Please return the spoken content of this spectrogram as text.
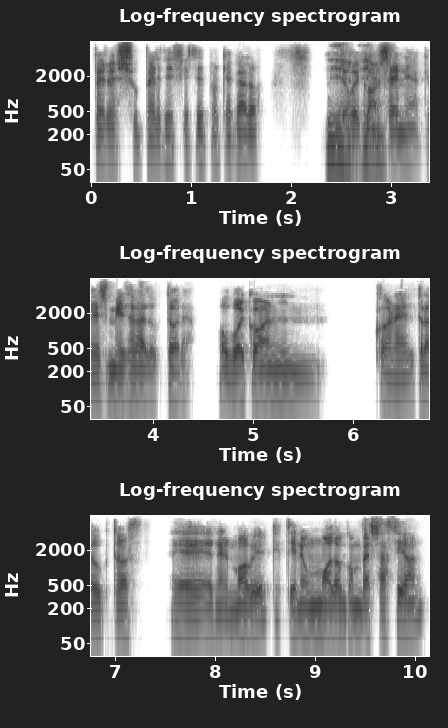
pero es súper difícil porque, claro, yo voy con Senia, que es mi traductora, o voy con, con el traductor eh, en el móvil, que tiene un modo conversación,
